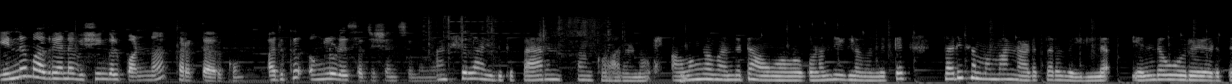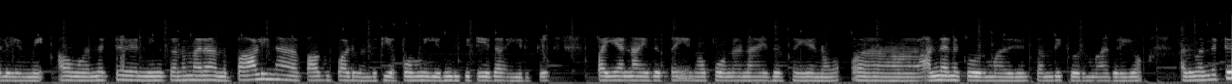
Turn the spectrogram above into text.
என்ன மாதிரியான விஷயங்கள் பண்ணா கரெக்டா இருக்கும்? அதுக்கு உங்களுடைய சஜஷன் சொல்லுங்க. ஆக்சுவலா இதுக்கு பேரண்ட்ஸ் தான் காரணம். அவங்க வந்துட்டு அவங்க குழந்தைகளை வந்துட்டு சரிசமமா நடத்துறது இல்ல. எந்த ஒரு இடத்துலயுமே. அவங்க வந்துட்டு நீங்க சொன்ன மாதிரி அந்த பாலின பாகுபாடு வந்துட்டு எப்பவுமே இருந்துகிட்டே தான் இருக்கு. பையனா இதை செய்யணும் பொண்ணுனா இதை செய்யணும் அண்ணனுக்கு ஒரு மாதிரியும் தம்பிக்கு ஒரு மாதிரியும். அது வந்துட்டு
